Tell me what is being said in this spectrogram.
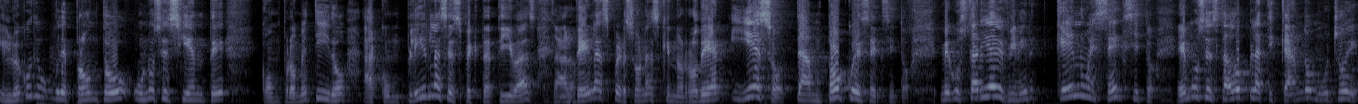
luego de, pronto uno se siente comprometido a cumplir las expectativas de las personas que nos rodean y eso tampoco es éxito. Me gustaría definir qué no es éxito. Hemos estado platicando mucho de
